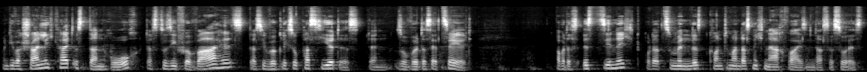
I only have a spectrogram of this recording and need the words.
Und die Wahrscheinlichkeit ist dann hoch, dass du sie für wahr hältst, dass sie wirklich so passiert ist, denn so wird es erzählt. aber das ist sie nicht oder zumindest konnte man das nicht nachweisen, dass es so ist.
